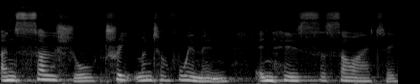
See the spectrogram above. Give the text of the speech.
and social treatment of women in his society,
